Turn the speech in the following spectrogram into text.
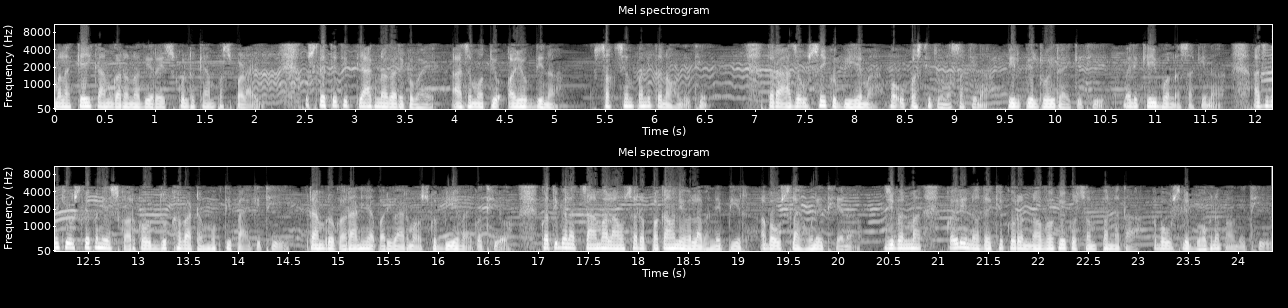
मलाई केही काम गर्न नदिएर स्कुल र क्याम्पस पढाई। उसले त्यति त्याग नगरेको भए आज म त्यो अयोग दिन सक्षम पनि त नहुने थिएँ तर आज उसैको बिहेमा म उपस्थित हुन सकिनँ पिलपिल रोइरहेकी थिएँ मैले केही बोल्न सकिनँ। आजदेखि उसले पनि यस घरको दुःखबाट मुक्ति पाएकी थिए। राम्रो घरानिया परिवारमा उसको बिहे भएको थियो। कति बेला चामल आउँछ र पकाउने होला भन्ने पिर अब उसलाई हुने थिएन। जीवनमा कहिले नदेखेको र नभोगेको सम्पन्नता अब उसले भोग्न पाउने थिए।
